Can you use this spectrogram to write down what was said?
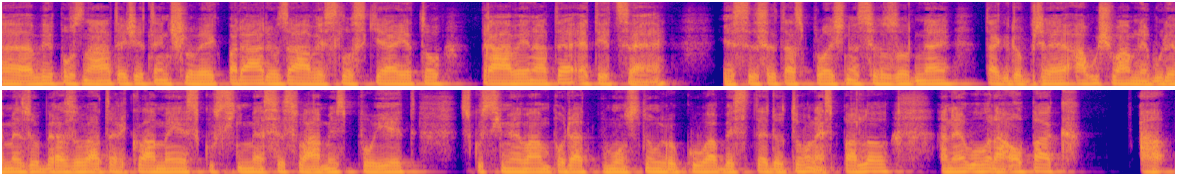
eh, vy poznáte, že ten člověk padá do závislosti a je to právě na té etice, jestli se ta společnost rozhodne, tak dobře a už vám nebudeme zobrazovat reklamy, zkusíme se s vámi spojit, zkusíme vám podat pomocnou ruku, abyste do toho nespadlo, anebo naopak a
